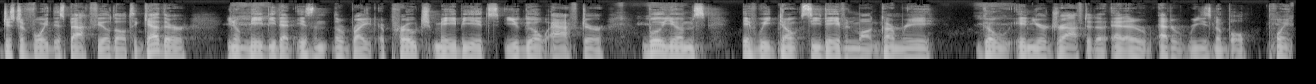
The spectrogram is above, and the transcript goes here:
just avoid this backfield altogether. You know, maybe that isn't the right approach. Maybe it's you go after Williams if we don't see David Montgomery go in your draft at a, at a, at a reasonable point.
